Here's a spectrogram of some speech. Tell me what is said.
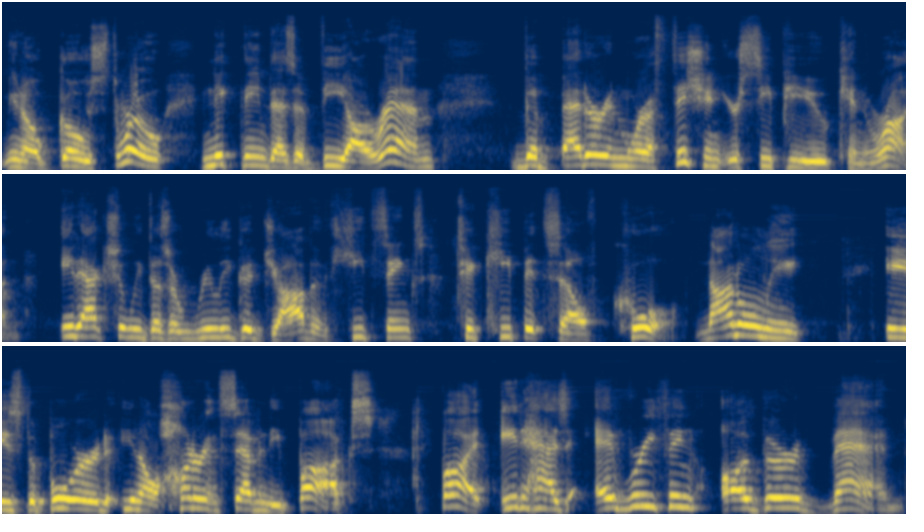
you know, goes through, nicknamed as a VRM, the better and more efficient your CPU can run. It actually does a really good job of heat sinks to keep itself cool. Not only is the board, you know, 170 bucks, but it has everything other than,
